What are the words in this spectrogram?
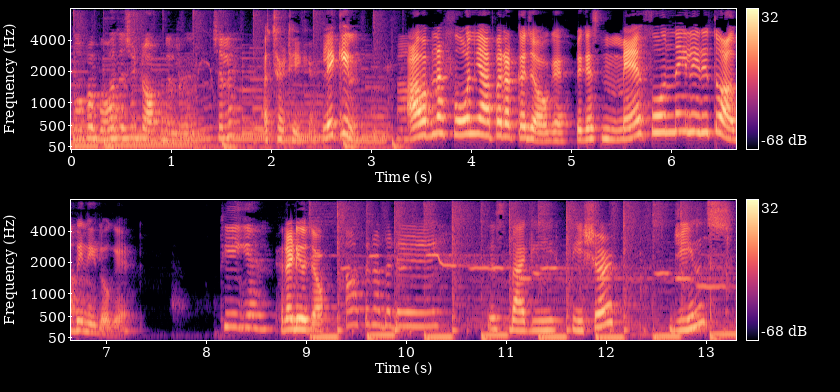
वहाँ पर बहुत अच्छे टॉप मिल रहे हैं। चले? अच्छा ठीक है। लेकिन आप अपना फ़ोन यहाँ पर रख कर जाओगे। बिकॉज़ मैं फ़ोन नहीं ले रही तो आप भी नहीं लोगे। ठीक है। रेडी हो जाओ। After day this baggy T shirt jeans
